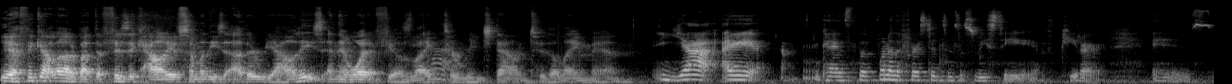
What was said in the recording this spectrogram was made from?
think out loud about the physicality of some of these other realities and then what it feels like Yeah. to reach down to the lame man. Yeah, I okay. It's the one of the first instances we see of Peter is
